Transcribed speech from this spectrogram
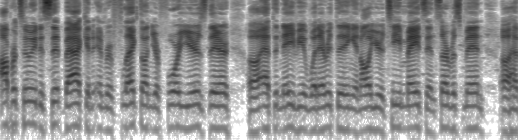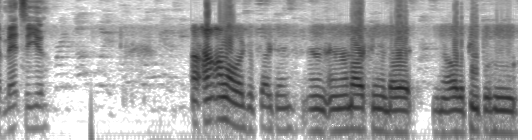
opportunity to sit back and, and reflect on your four years there uh, at the Navy and what everything and all your teammates and servicemen uh, have meant to you? I, I'm always reflecting, and, and I'm always thinking about you know all the people who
